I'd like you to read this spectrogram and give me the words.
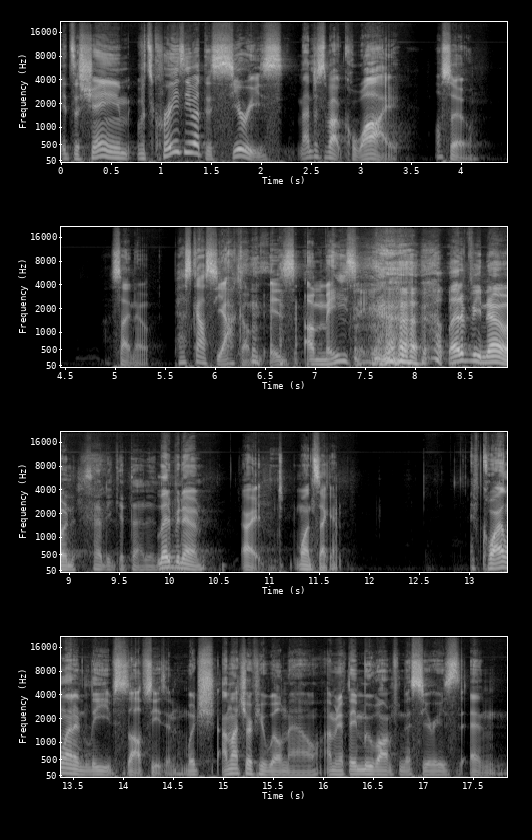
it's a shame. What's crazy about this series, not just about Kawhi, also Side note: Pascal Siakam is amazing. Let it be known. Just had to get that in. Let it be known. All right, one second. If Kawhi Leonard leaves his offseason, which I'm not sure if he will now. I mean, if they move on from this series, and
